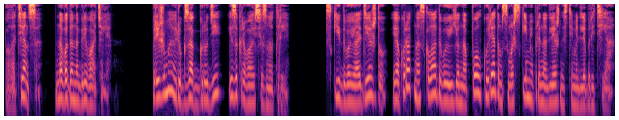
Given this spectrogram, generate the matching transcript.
Полотенце на водонагревателе. Прижимаю рюкзак к груди и закрываюсь изнутри. Скидываю одежду и аккуратно складываю ее на полку рядом с мужскими принадлежностями для бритья.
